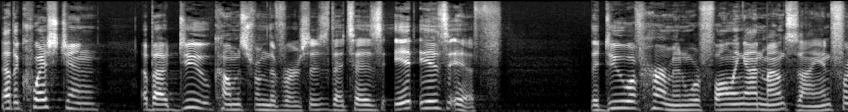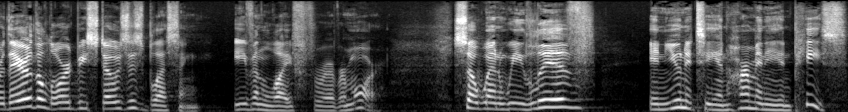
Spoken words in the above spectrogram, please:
Now, the question about dew comes from the verses that says, It is if the dew of Hermon were falling on Mount Zion, for there the Lord bestows his blessing, even life forevermore. So when we live in unity and harmony and peace,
